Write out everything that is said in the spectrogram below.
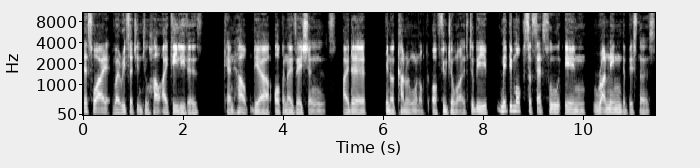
That's why my research into how IT leaders can help their organizations either you know, current one or, or future ones to be maybe more successful in running the business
